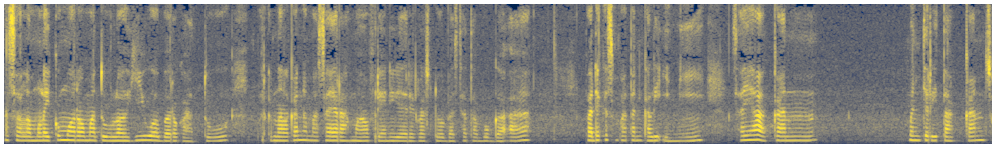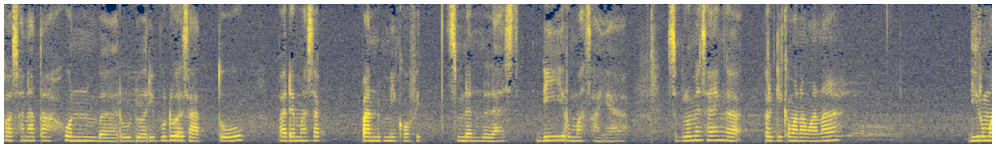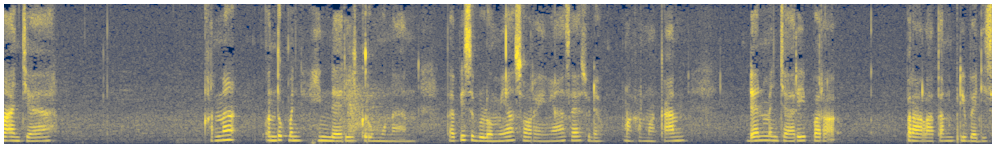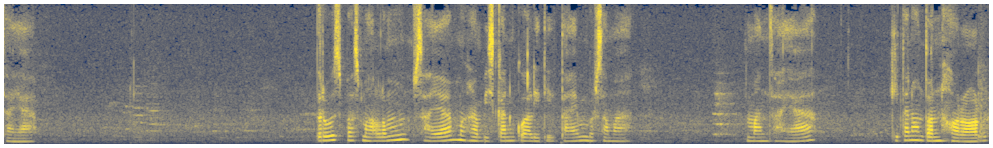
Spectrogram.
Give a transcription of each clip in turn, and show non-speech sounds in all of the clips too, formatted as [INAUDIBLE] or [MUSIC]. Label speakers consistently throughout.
Speaker 1: Assalamualaikum warahmatullahi wabarakatuh. Perkenalkan nama saya Rahma Afriani dari kelas 12 Tata Boga A. Pada kesempatan kali ini Saya akan menceritakan suasana tahun baru 2021 Pada masa pandemi COVID-19 di rumah saya. Sebelumnya saya nggak pergi ke mana-mana Di rumah aja. Karena untuk menghindari kerumunan. Tapi sebelumnya sorenya saya sudah makan-makan dan mencari per peralatan pribadi saya. Terus pas malam saya menghabiskan quality time bersama teman saya. Kita nonton horor.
